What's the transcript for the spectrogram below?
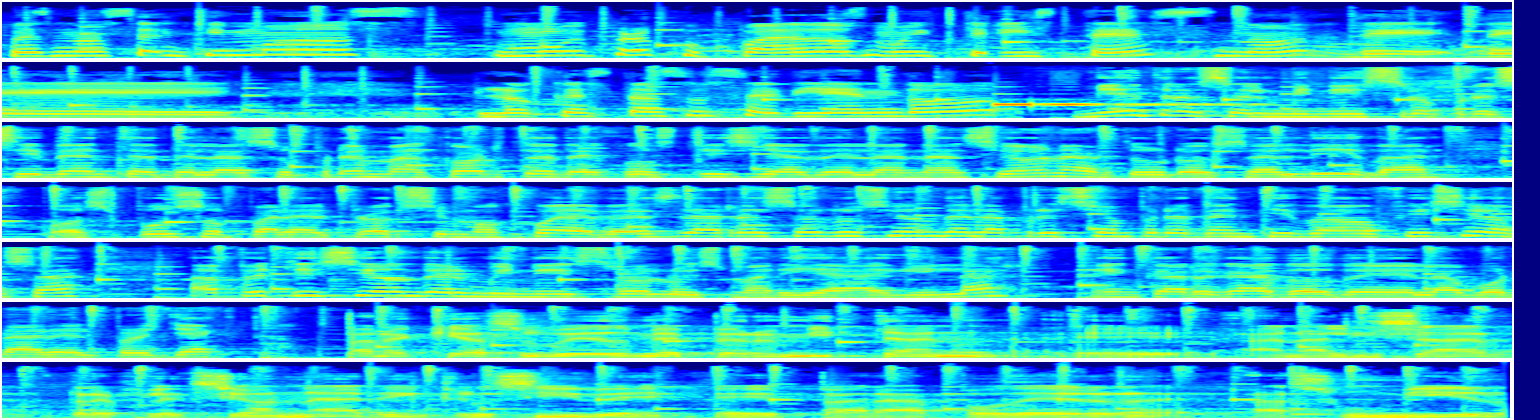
Pues nos sentimos muy preocupados, muy tristes, ¿no? De, de lo que está sucediendo. Mientras el ministro presidente de la Suprema Corte de Justicia de la Nación, Arturo Saldívar, pospuso para el próximo jueves la resolución de la prisión preventiva oficiosa a petición del ministro Luis María Aguilar, encargado de elaborar el proyecto. Para que a su vez me permitan eh, analizar, reflexionar, inclusive eh, para poder asumir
